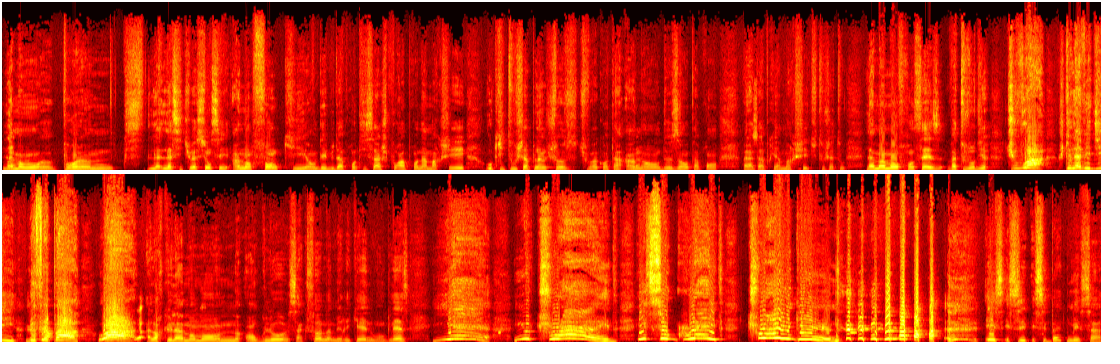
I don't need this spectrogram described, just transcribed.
La maman, euh, pour euh, la, situation, c'est un enfant qui est en début d'apprentissage pour apprendre à marcher ou qui touche à plein de choses. Tu vois, quand t'as un an, deux ans, t'apprends, voilà, t'as appris à marcher, tu touches à tout. La maman française va toujours dire, tu vois, je te l'avais dit, le fais pas, Ouah! Alors que la maman euh, anglo-saxonne, américaine ou anglaise, yeah, you tried, it's so great, try again. et c'est bête, mais ça,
